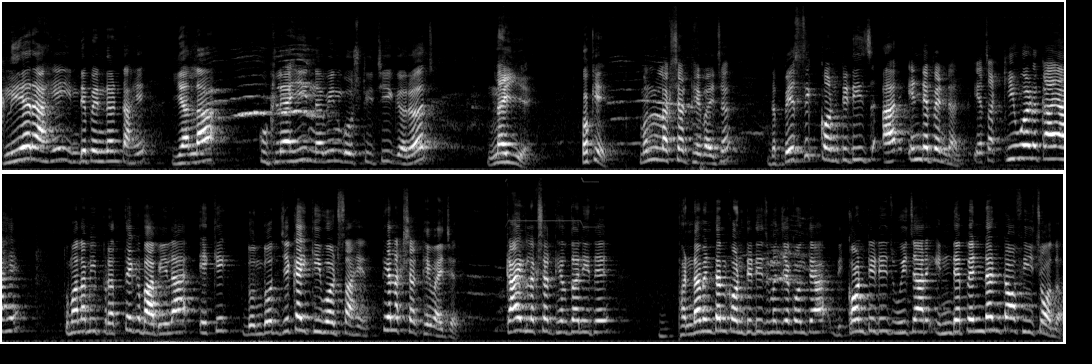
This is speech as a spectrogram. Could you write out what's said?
क्लिअर आहे इंडिपेंडंट आहे. याला कुठल्याही नवीन गोष्टीची गरज नाही आहे ओके म्हणून लक्षात ठेवायचं. The basic quantities are independent याचा कीवर्ड काय आहे? तुम्हाला मी प्रत्येक बाबीला एक एक दोन दोन जे काही कीवर्ड्स आहेत ते लक्षात ठेवायचे आहेत काय लक्षात ठेवताना इथे? फंडामेंटल क्वांटिटीज म्हणजे कोणत्या? The quantities which are independent of each other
